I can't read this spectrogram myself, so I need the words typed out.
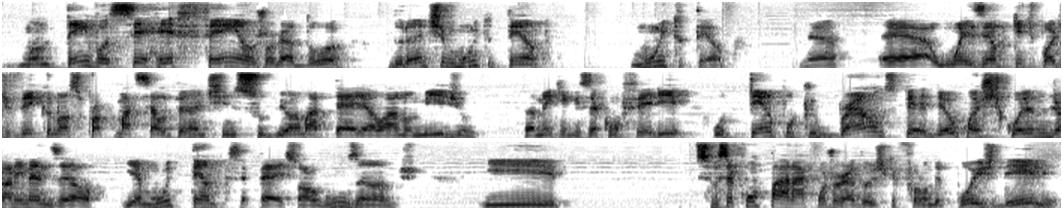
mantém você refém ao jogador durante muito tempo. Muito tempo. Né? É, um exemplo que a gente pode ver que o nosso próprio Marcelo Perrantini subiu a matéria lá no Medium, também quem quiser conferir, o tempo que o Browns perdeu com a escolha do Johnny Manziel. E é muito tempo que você perde, são alguns anos. E se você comparar com os jogadores que foram depois dele,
